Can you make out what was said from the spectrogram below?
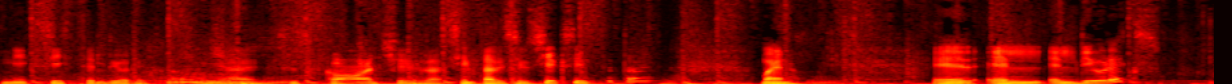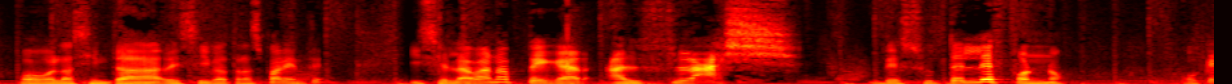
ni existe el Durex, ¿no? Ya es scotch, la cinta adhesiva, ¿sí existe todavía? Bueno, el, el, Durex o la cinta adhesiva transparente y se la van a pegar al flash de su teléfono, ¿ok?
